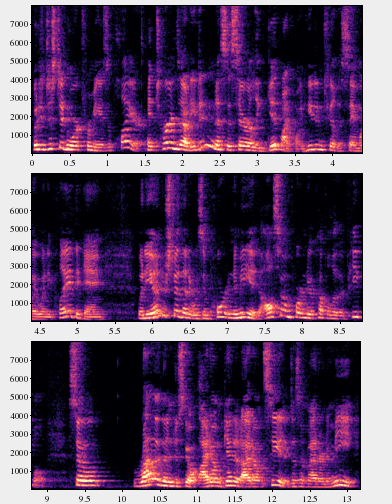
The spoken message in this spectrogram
but it just didn't work for me as a player. It turns out he didn't necessarily get my point. He didn't feel the same way when he played the game, but he understood that it was important to me and also important to a couple other people. So rather than just go, I don't get it, I don't see it, it doesn't matter to me,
